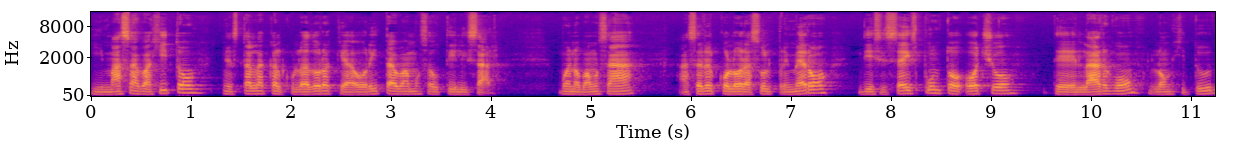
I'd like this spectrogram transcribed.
Y más abajito está la calculadora que ahorita vamos a utilizar. Bueno, vamos a hacer el color azul primero. 16.8 de largo, longitud.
